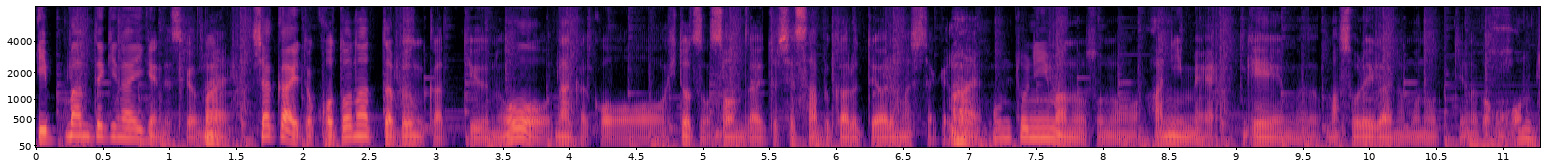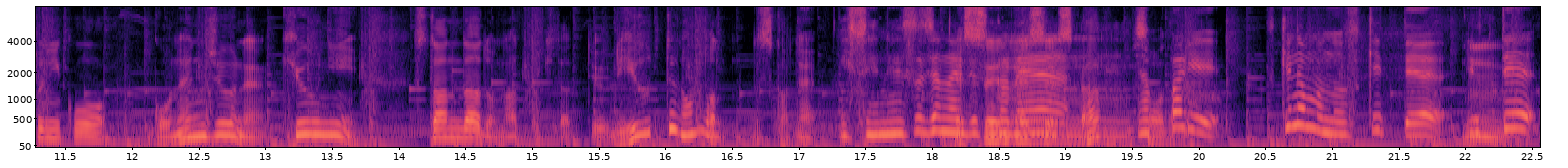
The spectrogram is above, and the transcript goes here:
一般的な意見ですけどね、はい。社会と異なった文化っていうのをなんかこう一つの存在としてサブカルって言われましたけど、はい。本当に今のそのアニメゲーム、まあ、それ以外のものっていうのが本当にこう5年10年急にスタンダードになってきたっていう理由って何なんですかね？SNS じゃないですかね。SNS ですか？うん。やっぱり好きなものを好きって言って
